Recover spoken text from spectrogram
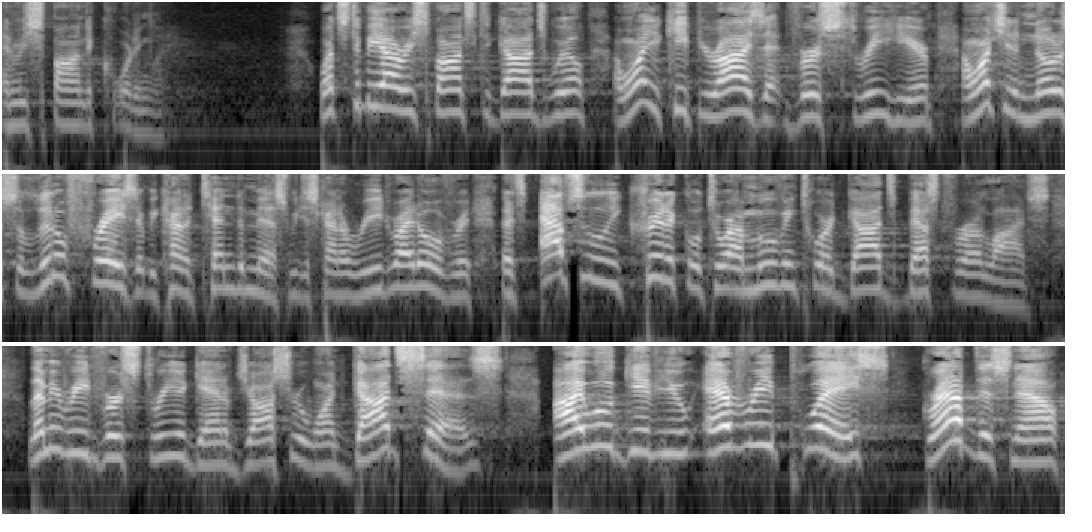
and respond accordingly. What's to be our response to God's will? I want you to keep your eyes at verse 3 here. I want you to notice a little phrase that we kind of tend to miss. We just kind of read right over it, but it's absolutely critical to our moving toward God's best for our lives. Let me read verse 3 again of Joshua 1. God says, I will give you every place, grab this now,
